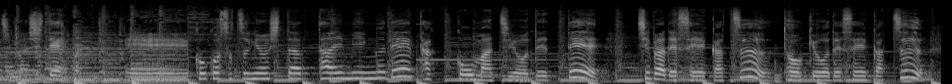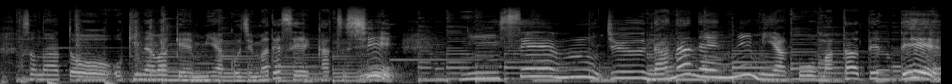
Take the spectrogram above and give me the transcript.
ちまして、えー高校卒業したタイミングでタコ町を出て千葉で生活東京で生活その後沖縄県宮古島で生活し2017年に宮古をまた出て、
